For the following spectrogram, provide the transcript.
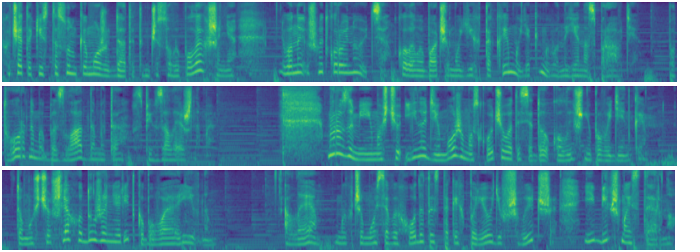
Хоча такі стосунки можуть дати тимчасове полегшення, вони швидко руйнуються, коли ми бачимо їх такими, якими вони є насправді потворними, безладними та співзалежними. Ми розуміємо, що іноді можемо скочуватися до колишньої поведінки, тому що шлях одужання рідко буває рівним. Але ми вчимося виходити з таких періодів швидше і більш майстерно.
